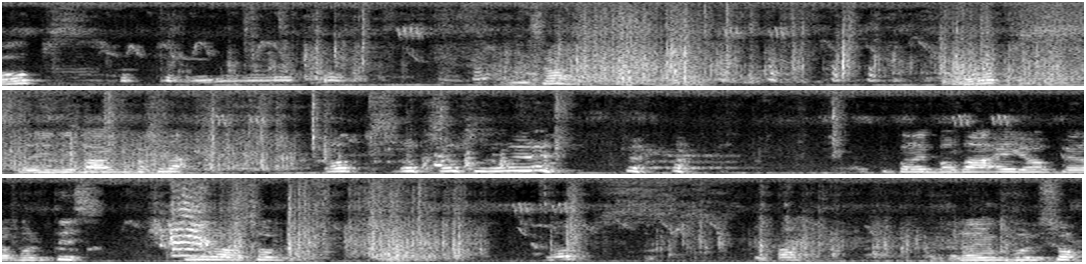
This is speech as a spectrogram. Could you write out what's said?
oops. Isa. Oops. Naninibago pa sila. Oops, oops, oops. Ito pala yung babae, oh, pero buntis. Pero, so, oops. Ito. Ito na yung bunso.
